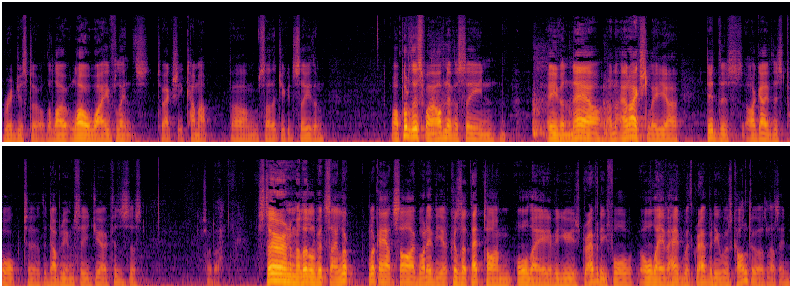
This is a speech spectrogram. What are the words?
register or the low, lower wavelengths to actually come up um, so that you could see them. Well, I'll put it this way: I've never seen even now, and, and actually uh, did this, I gave this talk to the WMC geophysicists, sort of stirring them a little bit, say, look, look outside, whatever you, because at that time all they ever used gravity for, all they ever had with gravity was contours. And I said,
